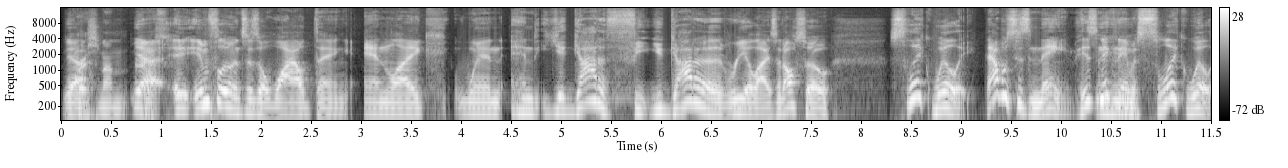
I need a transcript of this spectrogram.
yeah. person on yeah earth. i- influence is a wild thing and like when and you gotta fe- you gotta realize it also slick willie that was his name his mm-hmm. nickname is slick willie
